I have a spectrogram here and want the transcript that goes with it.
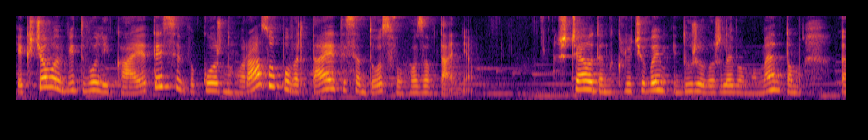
Якщо ви відволікаєтесь, ви кожного разу повертаєтеся до свого завдання. Ще один ключовим і дуже важливим моментом е,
